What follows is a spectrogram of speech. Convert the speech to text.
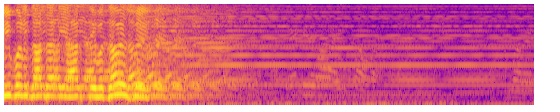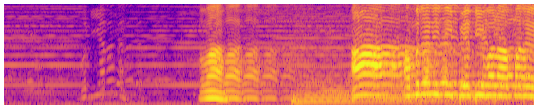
ઈ પણ દાદાની આરતી વધાવે છે. વાહ. આ અમરેલીની પેઢી વાળા અમારે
